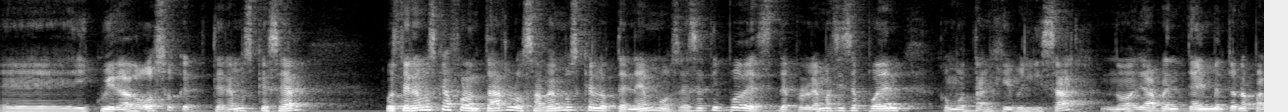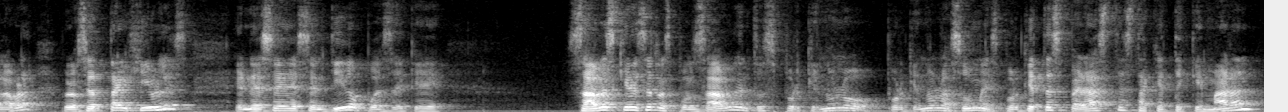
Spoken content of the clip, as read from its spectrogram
eh, y cuidadoso que tenemos que ser pues tenemos que afrontarlo, sabemos que lo tenemos, ese tipo de, problemas sí se pueden como tangibilizar, ¿no? Ya, ya inventé una palabra, pero ser tangibles en ese sentido, pues de que sabes quién es el responsable, entonces ¿por qué no lo, por qué no lo asumes? ¿Por qué te esperaste hasta que te quemaran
